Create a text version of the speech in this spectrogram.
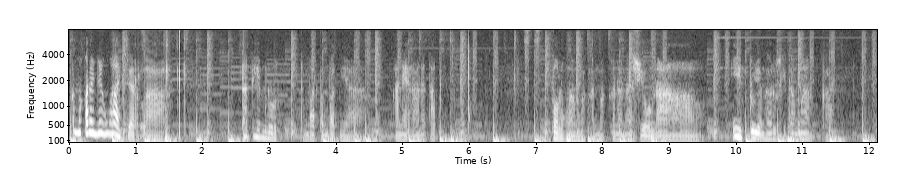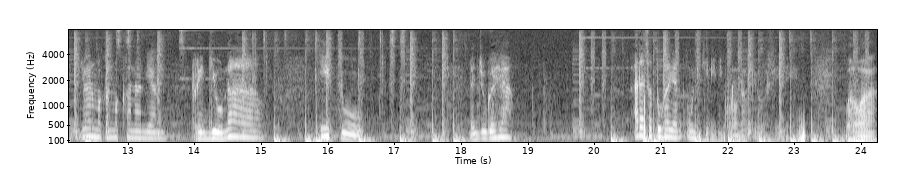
Makan makanan yang wajar lah. Tapi ya menurut tempat-tempatnya aneh-aneh tapi tolonglah makan makanan nasional. Itu yang harus kita makan. Jangan makan makanan yang regional. Itu. Dan juga ya ada satu hal yang unik ini di coronavirus ini. Bahwa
